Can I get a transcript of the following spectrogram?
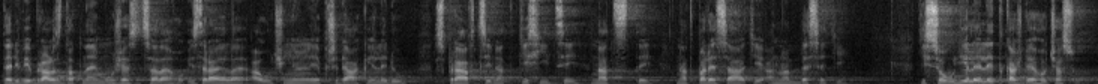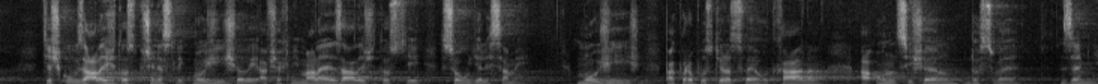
tedy vybral zdatné muže z celého Izraele a učinil je předáky lidu, správci nad tisíci, nad sty, nad padesáti a nad deseti. Ti soudili lid každého času. Těžkou záležitost přinesli k Mojžíšovi a všechny malé záležitosti soudili sami. Mojžíš pak propustil svého tchána a on si šel do své země.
